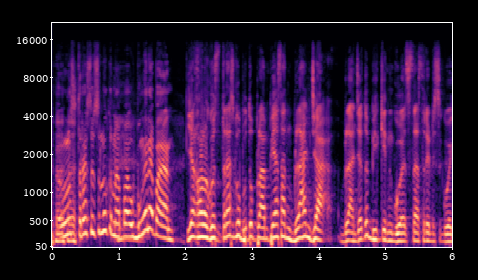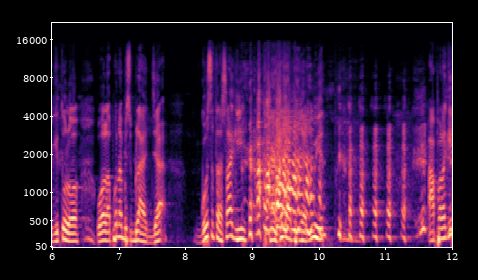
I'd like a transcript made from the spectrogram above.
Lu stres terus lu kenapa? Hubungannya apaan? Ya kalau gue stres gue butuh pelampiasan belanja. Belanja tuh bikin gue stres rilis gue gitu loh. Walaupun habis belanja, gue stres lagi. Karena gak punya duit. Apalagi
